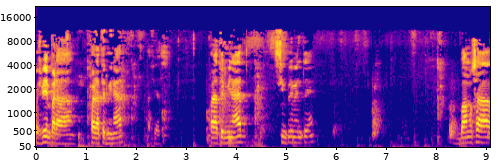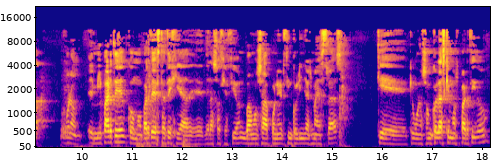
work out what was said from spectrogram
Pues bien, para, para terminar, gracias. Para terminar, simplemente vamos a, bueno, en mi parte, como parte de estrategia de, la asociación, vamos a poner cinco líneas maestras que, que, bueno, son con las que hemos partido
